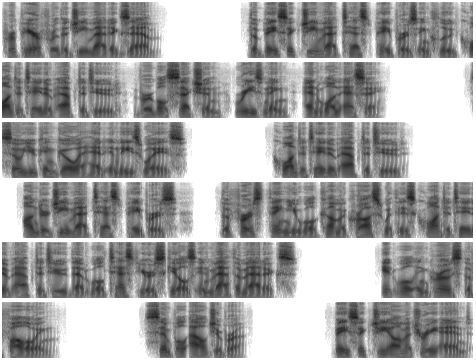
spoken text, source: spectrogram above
Prepare for the GMAT exam. The basic GMAT test papers include quantitative aptitude, verbal section, reasoning, and one essay. So you can go ahead in these ways. Quantitative aptitude. Under GMAT test papers, the first thing you will come across with is quantitative aptitude that will test your skills in mathematics. It will engross the following. Simple algebra. Basic geometry and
